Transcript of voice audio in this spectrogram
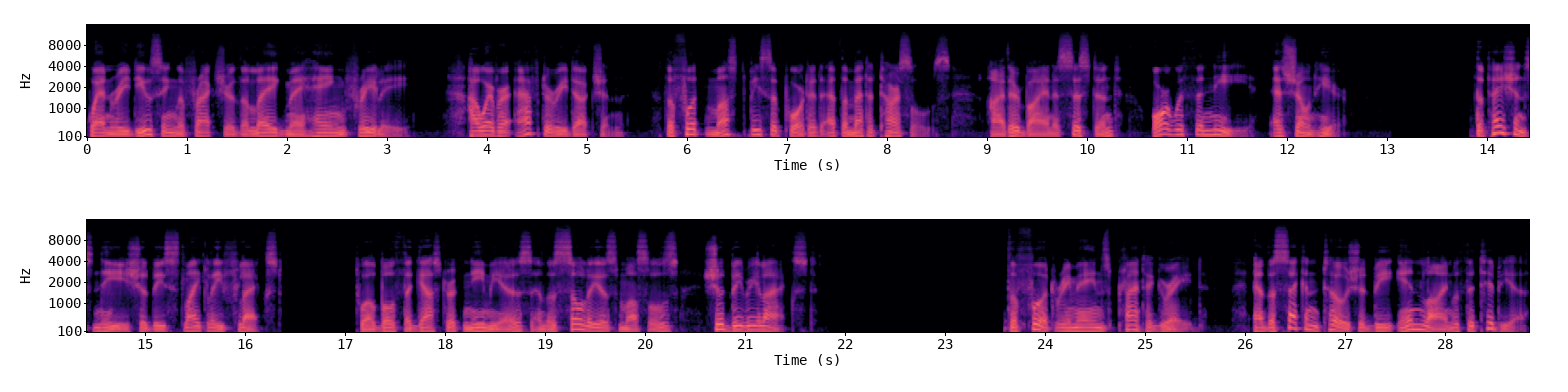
When reducing the fracture, the leg may hang freely. However, after reduction, the foot must be supported at the metatarsals, either by an assistant or with the knee, as shown here. The patient's knee should be slightly flexed, while both the gastrocnemius and the soleus muscles should be relaxed the foot remains plantigrade, and the second toe should be in line with the tibia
